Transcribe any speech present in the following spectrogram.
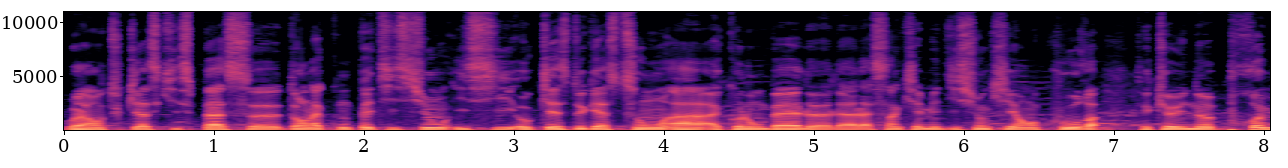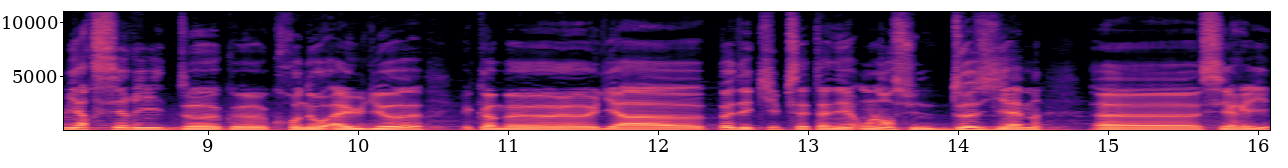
Voilà, en tout cas, ce qui se passe dans la compétition ici aux Caisses de Gaston à, Colombelle, la, cinquième édition qui est en cours, c'est qu'une première série de chrono a eu lieu. Et comme il y a peu d'équipes cette année, on lance une deuxième euh, série.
